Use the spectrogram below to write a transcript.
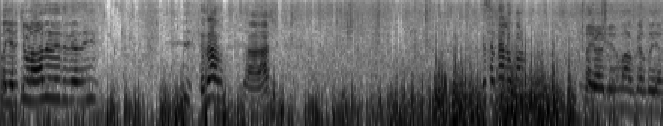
ਬਾਈ ਯਾਰ ਝੋਲਾ ਦੇ ਦੇ ਤੇ ਅਸੀਂ ਤੁਰਦਾ ਹੋ। ਸਾਲਾ ਸੱਤਾ ਲੋਕਾਂ ਨੂੰ ਬਾਈ ਵੜ ਮਾਫ ਕਰ ਦੋ ਯਾਰ।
